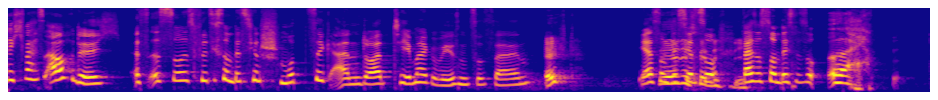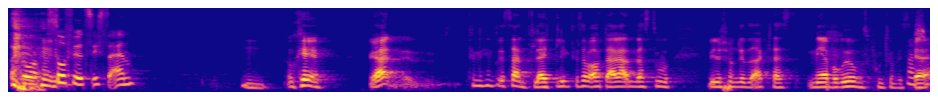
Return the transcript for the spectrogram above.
ach, ich weiß auch nicht. Es ist so, es fühlt sich so ein bisschen schmutzig an, dort Thema gewesen zu sein. Echt? Ja, so ein Nee, das bisschen so, weißt du, so ein bisschen so, ugh. so, so fühlt sich's an. Okay. Ja, finde ich interessant. Vielleicht liegt es aber auch daran, dass du, wie du schon gesagt hast, mehr Berührungspunkte bisher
